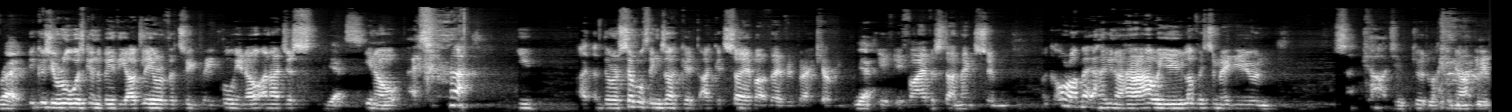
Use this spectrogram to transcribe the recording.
Right. because you're always going to be the uglier of the two people, you know. And I just, Yes. you know, you. I, there are several things I could I could say about David Beckham. Yeah. If, if I ever stand next to him, like, all right, mate, you know, how, how are you? Lovely to meet you. And like, God, you're good looking, aren't you?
